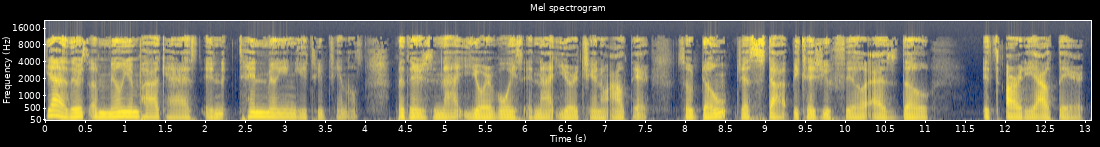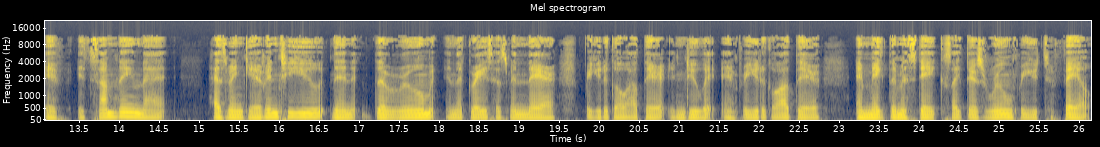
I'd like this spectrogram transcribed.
yeah, there's a million podcasts and 10 million YouTube channels, but there's not your voice and not your channel out there. So don't just stop because you feel as though it's already out there. If it's something that has been given to you, then the room and the grace has been there for you to go out there and do it and for you to go out there and make the mistakes. Like there's room for you to fail.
